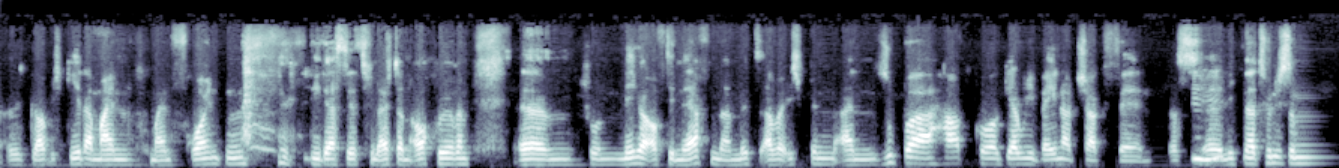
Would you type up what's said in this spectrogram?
also ich glaube, ich gehe da meinen, meinen Freunden, die das jetzt vielleicht dann auch hören, ähm, schon mega auf die Nerven damit. Aber ich bin ein super Hardcore Gary Vaynerchuk-Fan. Das äh, mhm. äh, liegt natürlich so ein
